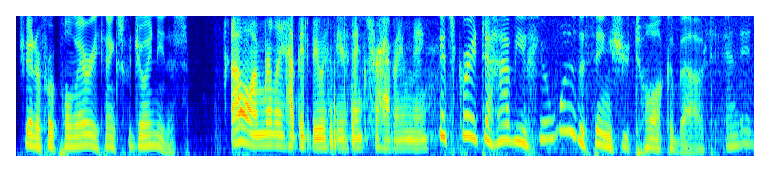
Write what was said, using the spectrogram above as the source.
Jennifer Palmieri, thanks for joining us. Oh, I'm really happy to be with you. Thanks for having me. It's great to have you here. One of the things you talk about, and it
